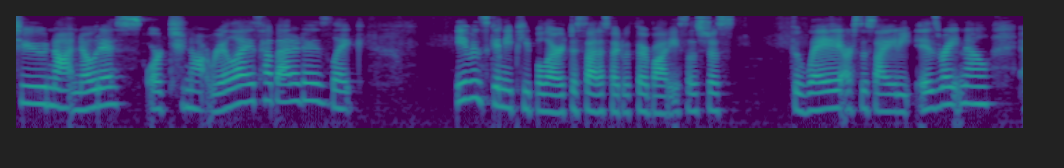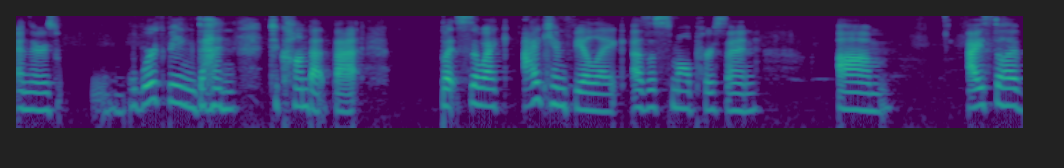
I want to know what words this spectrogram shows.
to not notice or to not realize how bad it is. Like, even skinny people are dissatisfied with their body. So it's just the way our society is right now, and there's work being done to combat that. But so I, I can feel like as a small person, um, I still have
